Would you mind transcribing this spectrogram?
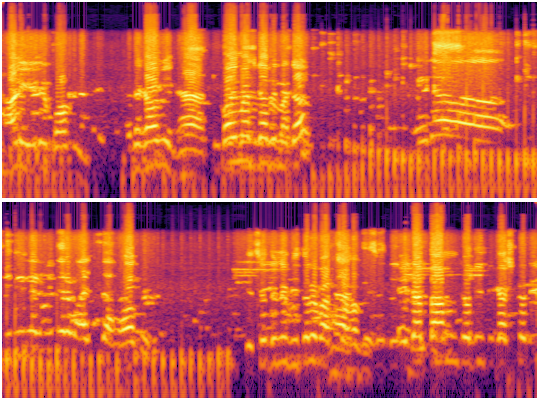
ধাড়ি এটা ববি এটা গাবিন হ্যাঁ কয় মাস গাবিন এটা? এটা কিছুদিনের ভিতরে বাচ্চা হবে। কিছুদিনের ভিতরে বাচ্চা হ্যাঁ, হবে। এটার দাম যদি জিজ্ঞাসা করি?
